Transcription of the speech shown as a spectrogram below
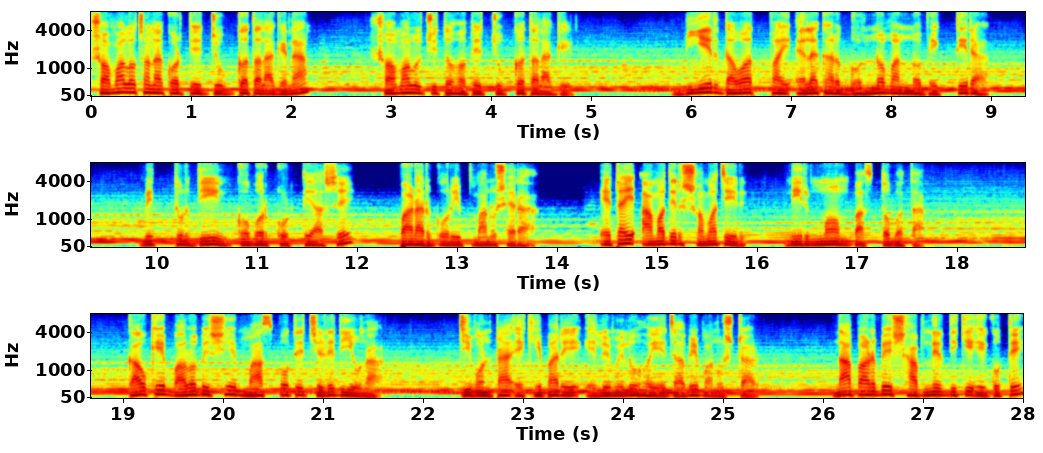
সমালোচনা করতে যোগ্যতা লাগে না, সমালোচিত হতে যোগ্যতা লাগে। বিয়ের দাওয়াত পায় এলাকার গণ্যমান্য ব্যক্তিরা। মৃত্যুর দিন কবর করতে আসে পাড়ার গরিব মানুষেরা। এটাই আমাদের সমাজের নির্মম বাস্তবতা। কাউকে ভালোবেসে মাঝপথে ছেড়ে দিও না। জীবনটা একেবারে এলোমেলো হয়ে যাবে মানুষটার। না পারবে সামনের দিকে এগোতে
